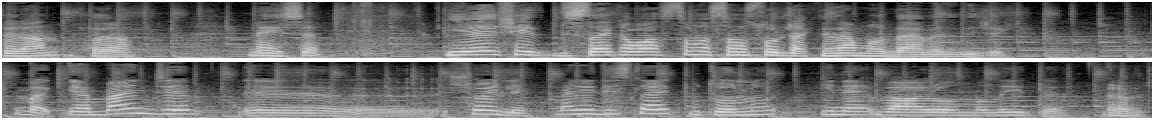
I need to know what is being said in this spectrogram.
filan falan. Neyse. Bir şey dislike'a bastım ama sana soracak neden bunu beğenmedin diyecek. Bak ya bence eee, şöyle bence dislike butonu yine var olmalıydı. Evet.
